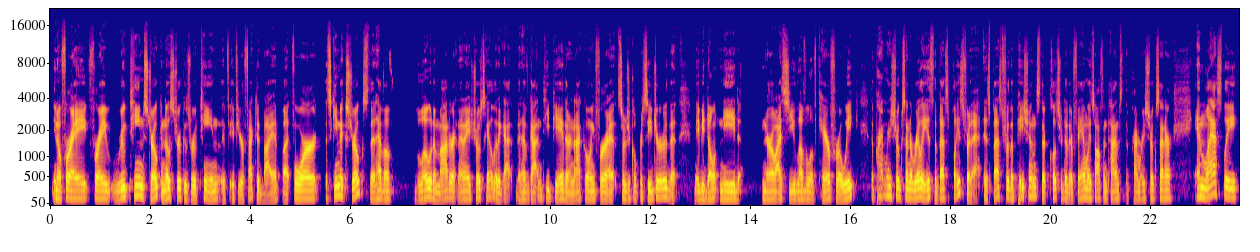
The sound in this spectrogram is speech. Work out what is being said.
you know, for a for a routine stroke, and no stroke is routine if, if you're affected by it, but for ischemic strokes that have a low to moderate NIH scale that have got that have gotten TPA that are not going for a surgical procedure that maybe don't need neuro ICU level of care for a week, the primary stroke center really is the best place for that. It's best for the patients. They're closer to their families oftentimes at the primary stroke center. And lastly,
